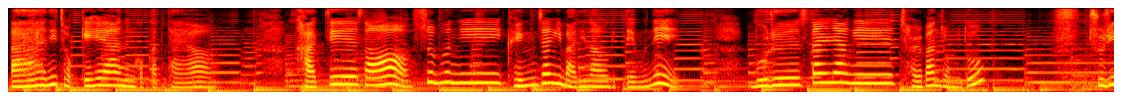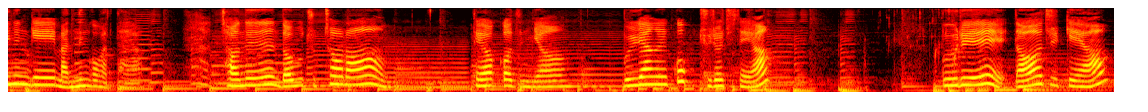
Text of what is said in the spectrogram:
많이 적게 해야 하는 것 같아요. 가지에서 수분이 굉장히 많이 나오기 때문에 물은 쌀량의 절반 정도 줄이는 게 맞는 것 같아요. 저는 너무 죽처럼 되었거든요. 물량을 꼭 줄여주세요. 물을 넣어줄게요.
